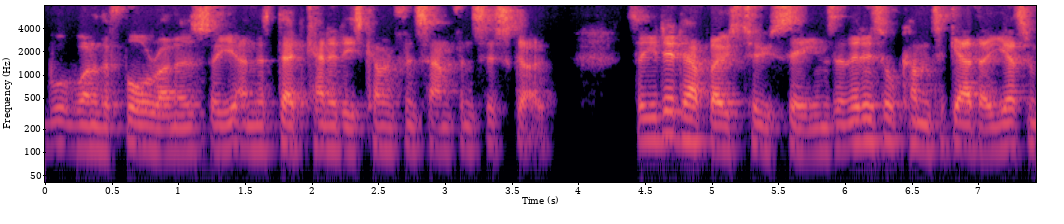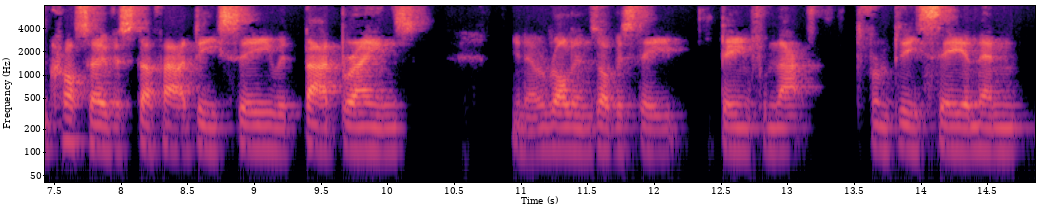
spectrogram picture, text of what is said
one of the forerunners. So, yeah, and the Dead Kennedys coming from San Francisco. So you did have those two scenes, and it is all come together. You had some crossover stuff out of DC with Bad Brains, you know, Rollins obviously being from that from DC, and then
